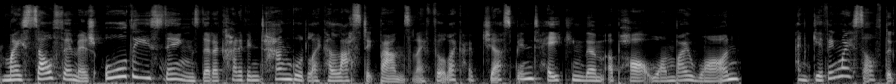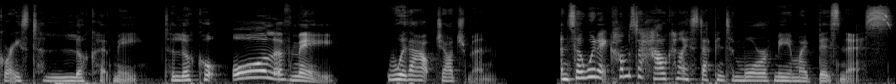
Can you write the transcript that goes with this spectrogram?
my self image, all these things that are kind of entangled like elastic bands. And I feel like I've just been taking them apart one by one and giving myself the grace to look at me, to look at all of me without judgment. And so when it comes to how can I step into more of me in my business,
